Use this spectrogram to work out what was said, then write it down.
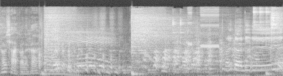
เข้าฉากก่อนนะคะเฮ้ยเดินดีๆ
